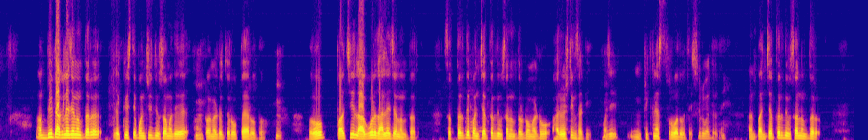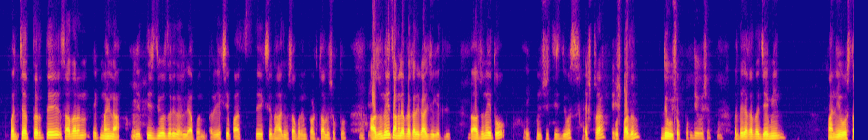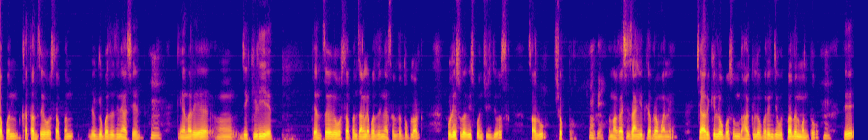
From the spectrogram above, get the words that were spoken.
बी टाकल्याच्या नंतर एकवीस ते पंचवीस दिवसामध्ये. टोमॅटोचं रोप तयार होतं. रोपाची लागवड झाल्याच्यानंतर सत्तर ते पंच्याहत्तर दिवसानंतर टोमॅटो हार्वेस्टिंगसाठी म्हणजे पिकण्यास सुरुवात होते. सुरुवात होते. आणि पंच्याहत्तर दिवसानंतर पंच्याहत्तर ते साधारण एक महिना म्हणजे तीस दिवस जरी धरले आपण तर एकशे पाच ते एकशे दहा दिवसापर्यंत प्लॉट चालू शकतो. अजूनही चांगल्या प्रकारे काळजी घेतली तर अजूनही तो एक पंचवीस तीस दिवस एक्स्ट्रा उत्पादन देऊ शकतो. देऊ शकतो. पण त्याच्याकरता जमीन पाणी व्यवस्थापन खतांचं व्यवस्थापन योग्य पद्धतीने असेल. येणारे जे किडी आहेत त्यांचं व्यवस्थापन चांगल्या पद्धतीने असेल तर तो प्लॉट पुढे सुद्धा वीस पंचवीस दिवस चालू शकतो. ओके मगाशी सांगितल्याप्रमाणे चार किलोपासून दहा किलोपर्यंत जे उत्पादन म्हणतो. ते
